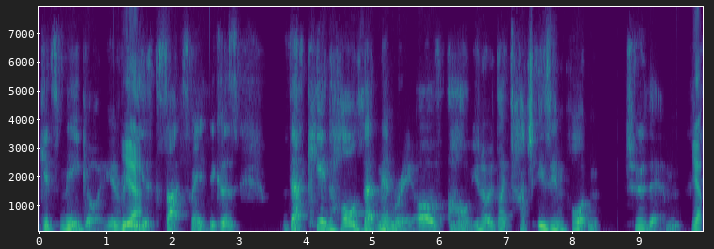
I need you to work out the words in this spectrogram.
gets me going. It really Yeah. excites me because that kid holds that memory of oh, you know, like touch is important to them. Yep.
